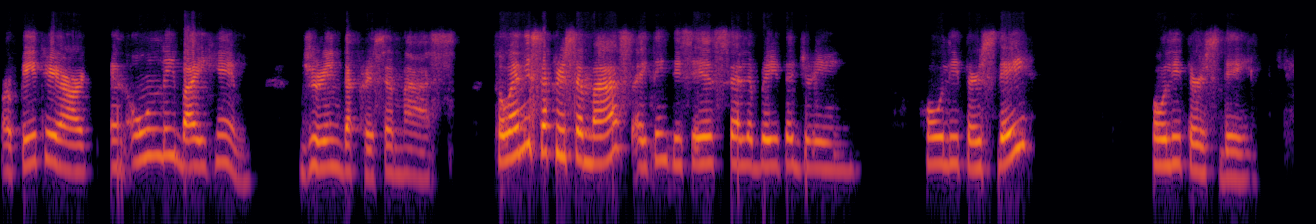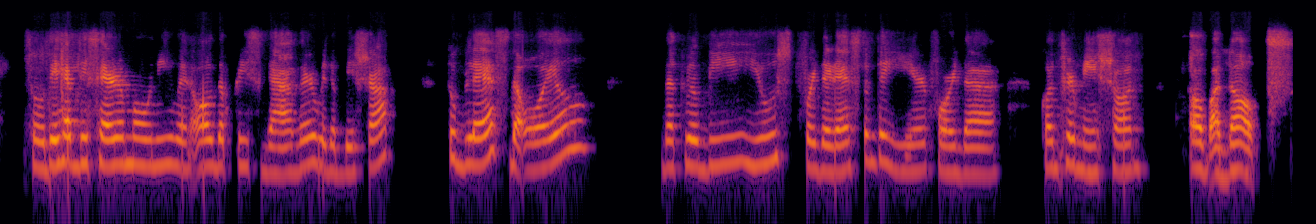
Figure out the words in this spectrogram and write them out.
or patriarch and only by him during the chrism mass. So when is the Christmas? Mass? I think this is celebrated during Holy Thursday. Holy Thursday. So they have this ceremony when all the priests gather with the bishop to bless the oil that will be used for the rest of the year for the confirmation of adults.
